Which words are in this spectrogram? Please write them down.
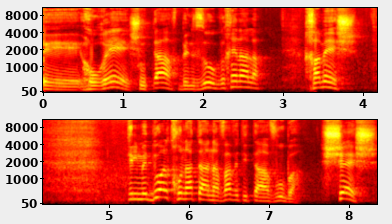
אה, הורה, שותף, בן זוג וכן הלאה. חמש, תלמדו על תכונת הענווה ותתאהבו בה. שש,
